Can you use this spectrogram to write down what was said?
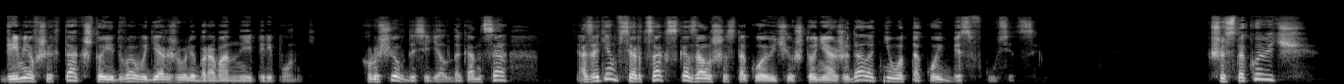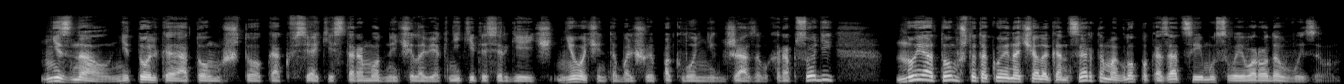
гремевших так, что едва выдерживали барабанные перепонки. Хрущев досидел до конца, а затем в сердцах сказал Шостаковичу, что не ожидал от него такой безвкусицы. Шостакович не знал не только о том, что, как всякий старомодный человек, Никита Сергеевич не очень-то большой поклонник джазовых рапсодий, но и о том, что такое начало концерта могло показаться ему своего рода вызовом.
